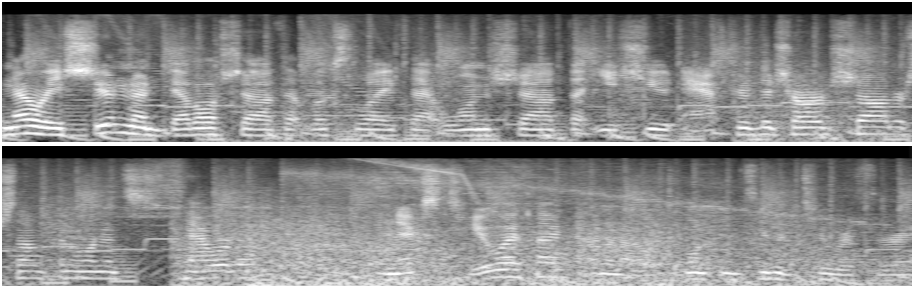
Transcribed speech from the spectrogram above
No, he's shooting a double shot that looks like that one shot that you shoot after the charge shot or something when it's powered up. The next two, I think? I don't know. It's, one, it's either two or three.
